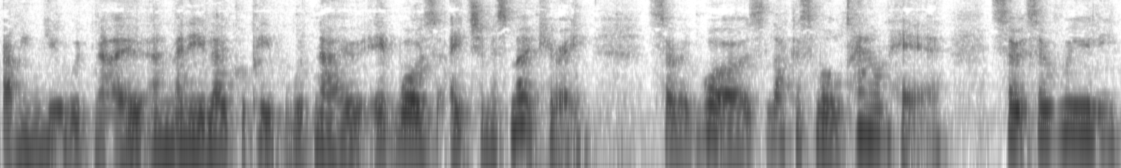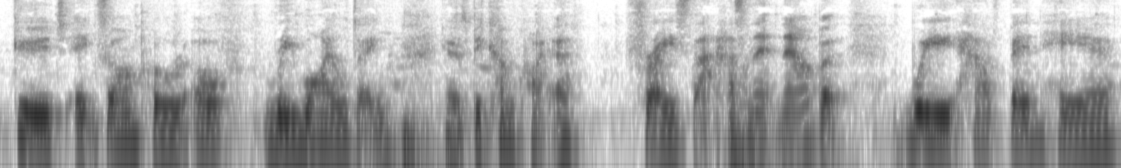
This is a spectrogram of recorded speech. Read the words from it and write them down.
I mean, you would know, and many local people would know. It was HMS Mercury, so it was like a small town here. So it's a really good example of rewilding. You know, it's become quite a phrase that hasn't it now, but we have been here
